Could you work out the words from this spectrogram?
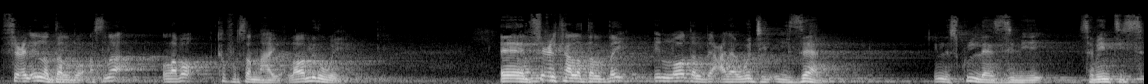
ficil in la dalbo asna labo ka fursan mahayo laba midun weeye ficilkaa la dalbay in loo dalbay calaa wajhi ilzaam in la isku laazimiyey samayntiisa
